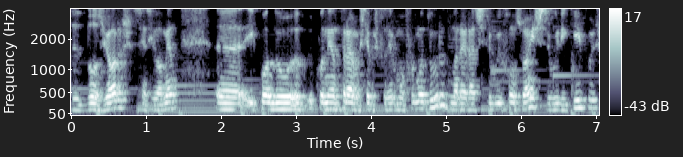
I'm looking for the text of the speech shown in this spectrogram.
de 12 horas, sensivelmente, e quando, quando entramos temos que fazer uma formatura de maneira a distribuir funções, distribuir equipas,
